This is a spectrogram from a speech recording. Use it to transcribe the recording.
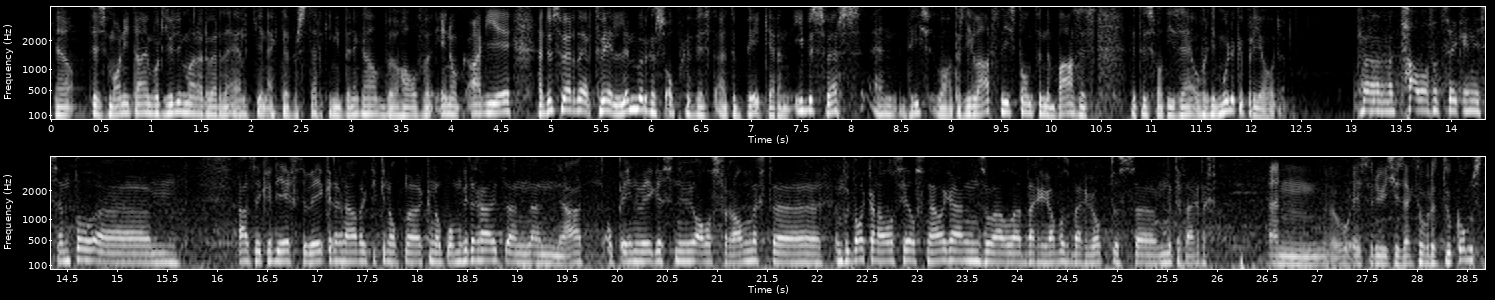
Ja, het is money time voor jullie, maar er werden eigenlijk geen echte versterkingen binnengehaald, behalve Enoch Aguier. En dus werden er twee Limburgers opgevist uit de B-kern. Ibis Wers en Dries Wouters. Die laatste die stond in de basis. Dit is wat hij zei over die moeilijke periode. Mentaal was het zeker niet simpel. Ehm, ja, zeker die eerste weken daarna had ik die knop, uh, knop omgedraaid. En, en ja, op één week is nu alles veranderd. Uh, in voetbal kan alles heel snel gaan, zowel bergaf als bergop. Dus uh, we moeten verder. En is er nu iets gezegd over de toekomst?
